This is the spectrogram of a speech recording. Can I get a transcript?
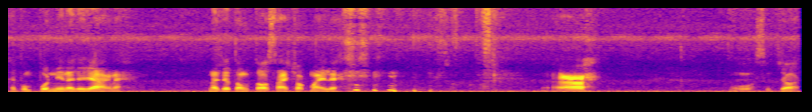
ให้ผมปลดนี่น่าจะยากนะ น่าจะต้องต่อสายช็อคใหม่เลย อ่าโอ้ สุดยอด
